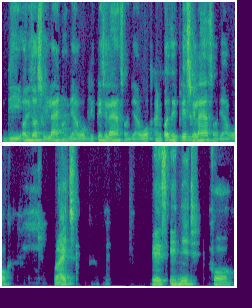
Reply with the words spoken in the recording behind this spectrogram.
the auditors rely on their work. They place reliance on their work. And because they place reliance on their work, right, there is a need for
